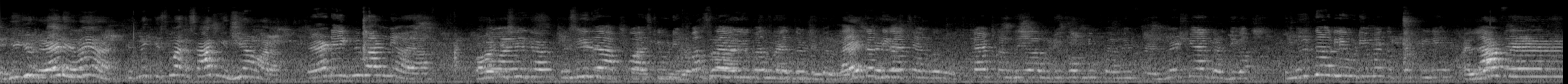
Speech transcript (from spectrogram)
ये जो रेड है ना यार इसने किस्मत साथ ही दिया हमारा। रेड एक भी बार नहीं आया। और तो इसी का- इसी से आपको आज की वीडियो पसंद आएगी पसंद आए तो लाइक कर दीजिएगा चैनल को सब्सक्राइब कर दीजिएगा वीडियो को अपनी फैमिली फ्रेंड में शेयर कर दिया। तो मिलते हैं अगली वीडियो में तब तक के लिए अल्लाह हाफिज़।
